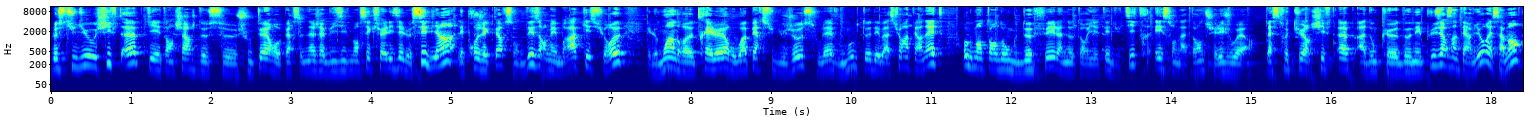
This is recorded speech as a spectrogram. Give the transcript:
Le studio Shift Up, qui est en charge de ce shooter au personnage abusivement sexualisé, le sait bien, les projecteurs sont désormais braqués sur eux, et le moindre trailer ou aperçu du jeu soulève moult débats sur internet, augmentant donc de fait la notoriété du titre et son attente chez les joueurs. La structure Shift Up a donc euh, donné plusieurs interviews récemment,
